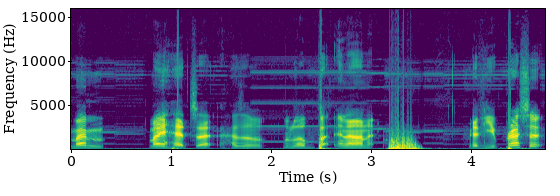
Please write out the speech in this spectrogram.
my my headset has a little button on it. If you press it,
